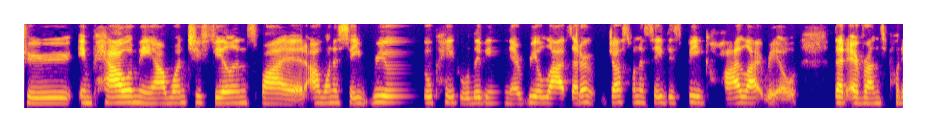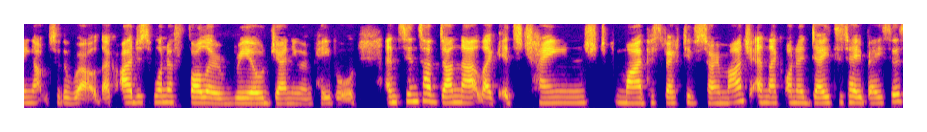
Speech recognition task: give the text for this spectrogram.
to empower me. I want to feel inspired. I want to see real people living their real lives. I don't just want to see this big highlight reel that everyone's putting up to the world. Like, I just want to follow real, genuine people. And since I've done that, like, it's changed my perspective so much. And like, on a day to day basis,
